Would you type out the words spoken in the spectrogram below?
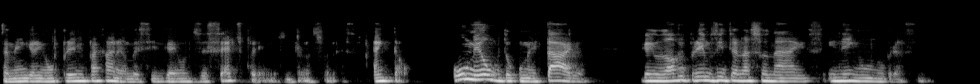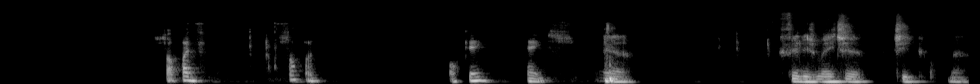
também ganhou um prêmio para caramba. Esse ganhou 17 prêmios internacionais. Então, o meu documentário ganhou nove prêmios internacionais e nenhum no Brasil. Só para. Só para. Ok? É isso. É. Felizmente, típico. Né?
